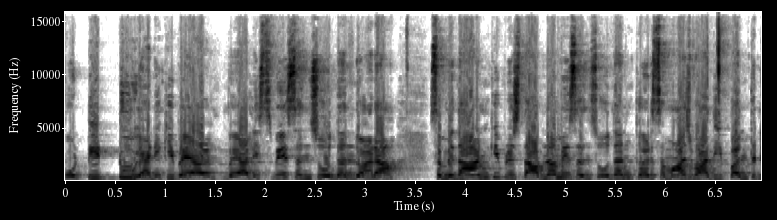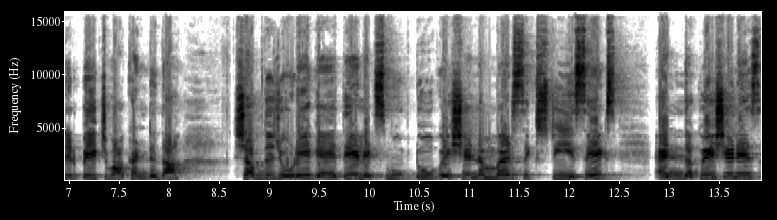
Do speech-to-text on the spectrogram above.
42 यानी कि बयालीसवें संशोधन द्वारा संविधान की प्रस्तावना में संशोधन कर समाजवादी पंथ निरपेक्ष व अखंडता शब्द जोड़े गए थे. Let's move to question number 66 and the question is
